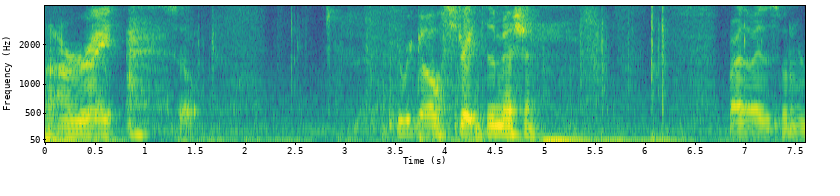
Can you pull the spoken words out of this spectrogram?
All right, so here we go, straight into the mission. By the way, this is what I'm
